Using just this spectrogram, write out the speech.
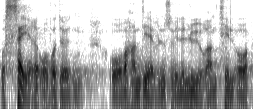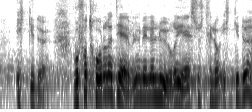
å seire over døden og over han djevelen som ville lure ham til å ikke dø. Hvorfor tror dere djevelen ville lure Jesus til å ikke dø?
